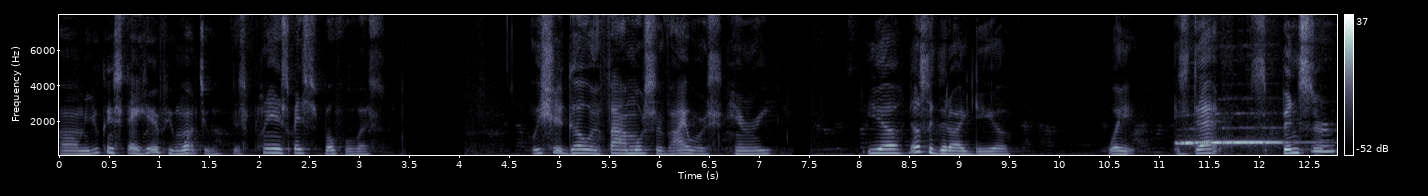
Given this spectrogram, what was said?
Um, you can stay here if you want to. There's plenty of space for both of us. We should go and find more survivors, Henry. Yeah, that's a good idea. Wait, is that Spencer?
